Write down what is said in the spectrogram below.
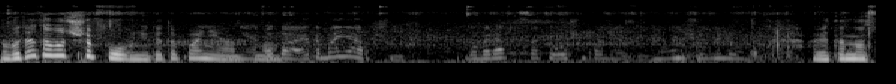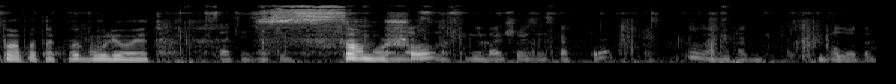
Вот это вот шиповник, это Нет, понятно. да, это боярышник. Говорят, кстати, очень полезный, но он еще зеленый. А это нас папа так выгуливает. Кстати, здесь Сам ушел. небольшой здесь как пруд, ну ладно, как болото.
